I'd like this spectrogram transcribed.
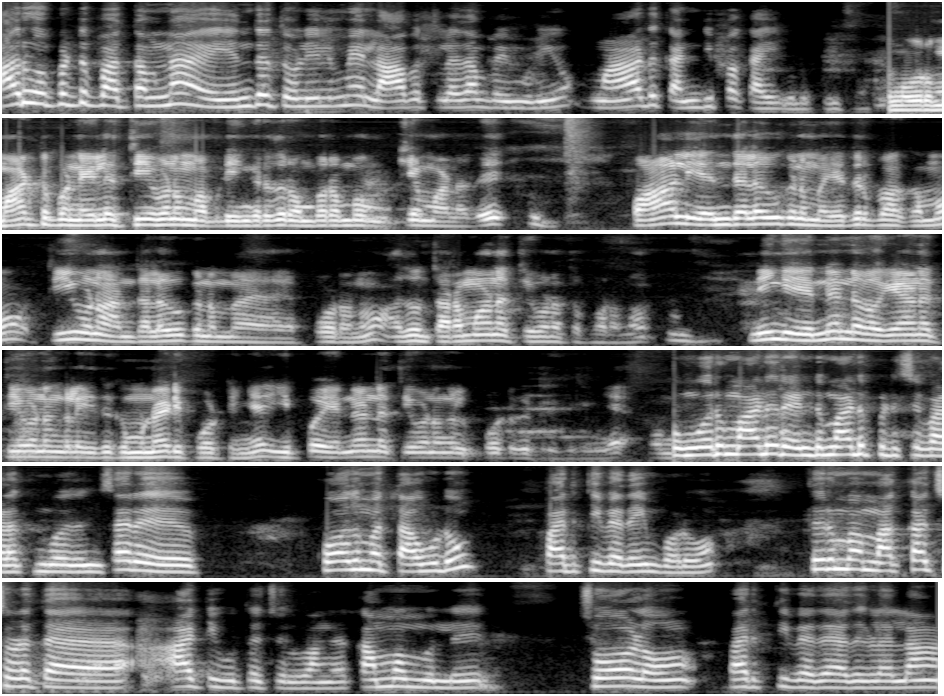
ஆர்வப்பட்டு பார்த்தோம்னா எந்த தொழிலுமே லாபத்தில் தான் போய் முடியும். மாடு கண்டிப்பாக கை கொடுக்கும் சார். ஒரு மாட்டு பண்ணையில தீவனம் அப்படிங்கிறது ரொம்ப ரொம்ப முக்கியமானது. பால் எந்த அளவுக்கு நம்ம எதிர்பார்க்கமோ தீவனம் அந்த அளவுக்கு நம்ம போடணும். அதுவும் தரமான தீவனத்தை போடணும். நீங்க என்னென்ன வகையான தீவனங்களை இதுக்கு முன்னாடி போட்டீங்க? இப்போ என்னென்ன தீவனங்கள் போட்டுக்கிட்டு இருக்கீங்க ஒரு மாடு ரெண்டு மாடு பிடிச்சு வளர்க்கும் போதுங்க சார். கோதுமை தவிடும் பருத்தி விதையும் போடுவோம். திரும்ப மக்காச்சோளத்தை ஆட்டி ஊற்ற சொல்லுவாங்க. கம்மமுள் சோளம் பருத்தி விதை அதுகளெல்லாம்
